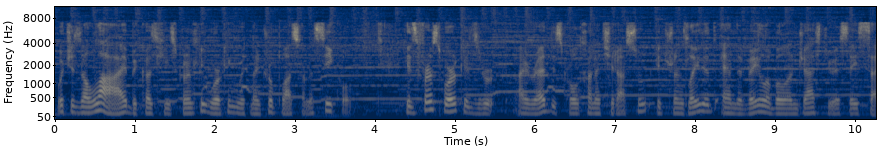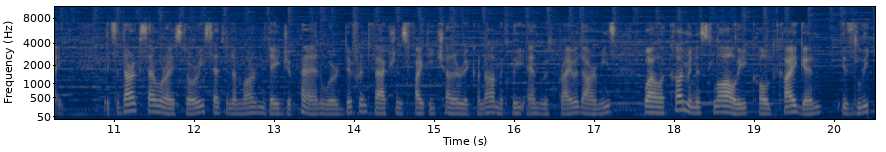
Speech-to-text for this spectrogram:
which is a lie because he is currently working with Nitro Plus on a sequel. His first work is I read is called Hanachirasu. It's translated and available on JAST USA site. It's a dark samurai story set in a modern-day Japan where different factions fight each other economically and with private armies, while a communist lolly called Kaigen is leading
